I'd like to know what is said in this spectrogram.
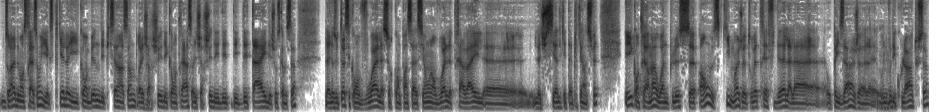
durant la démonstration, il expliquait, là, il combine des pixels ensemble pour aller chercher des contrastes, aller chercher des, des, des détails, des choses comme ça. Le résultat, c'est qu'on voit la surcompensation, on voit le travail euh, logiciel qui est appliqué ensuite. Et contrairement au OnePlus 11, qui, moi, je le trouvais très fidèle à la, au paysage, au niveau mhm. des couleurs, tout ça.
